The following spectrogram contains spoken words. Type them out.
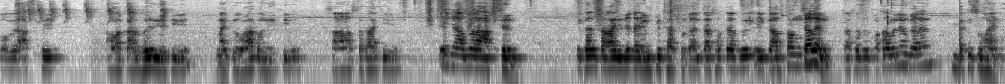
কবে আসবে? আবার কার ধরে মাইক্রো ভাড়া করে দিতে হবে চা নাস্তা খাইতিবে এই যে আপনারা আসছেন, এখানে তারা যদি একটা এমপি থাকতো, তাহলে তার সাথে আপনি এই কাজটাও গেলেন তার সাথে কথা বলেও গেলেন কিছু হয় না।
